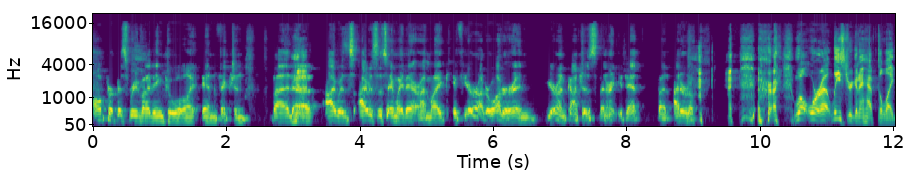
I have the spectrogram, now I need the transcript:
all purpose reviving tool in fiction. But uh, I was I was the same way there. I'm like, if you're underwater and you're unconscious, then aren't you dead? But I don't know. right. Well, or at least you're going to have to like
